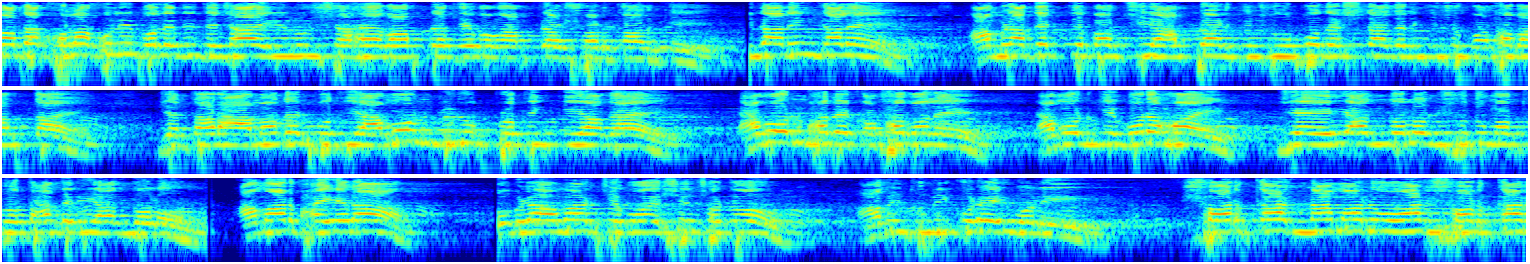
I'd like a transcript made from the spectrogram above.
কথা খোলাখুলি বলে দিতে চাই ইউনুস সাহেব আপনাকে এবং আপনার সরকারকে। ইদানিং কালে আমরা দেখতে পাচ্ছি আপনার কিছু উপদেষ্টাদের কিছু কথাবার্তায় যে তারা আমাদের প্রতি এমন বিরূপ প্রতিক্রিয়া দেয় এমন ভাবে কথা বলে, এমনকি মনে হয় যে এই আন্দোলন শুধুমাত্র তাদেরই আন্দোলন। আমার ভাইয়েরা তোমরা আমার যে বয়সে ছোট, আমি তুমি করেই বলি, সরকার নামানো আর সরকার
